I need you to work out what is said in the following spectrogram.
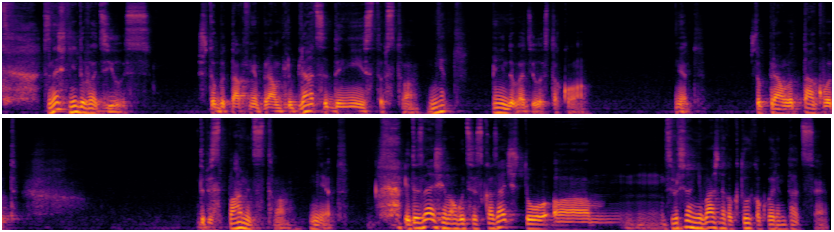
Ты знаешь, не доводилось, чтобы так мне прям влюбляться до неистовства. Нет, мне не доводилось такого. Нет. Чтобы прям вот так вот до беспамятства нет. И ты знаешь, я могу тебе сказать, что э, совершенно не важно, как кто и какой ориентации.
